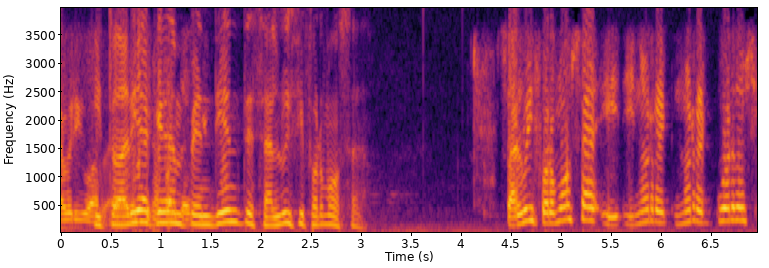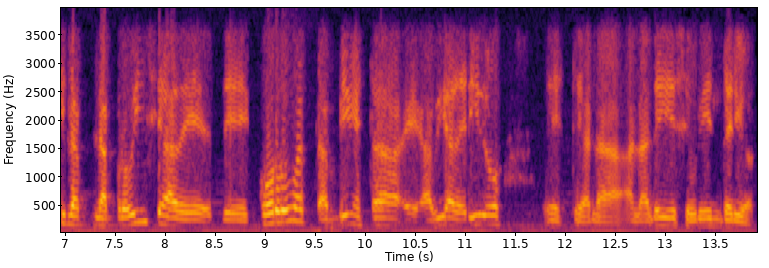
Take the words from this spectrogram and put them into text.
averiguar. ¿Y todavía quedan pendientes San Luis y Formosa? San Luis Formosa y, no no recuerdo si la, la provincia de, Córdoba también está eh, había adherido este, a, la, a la ley de seguridad interior.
